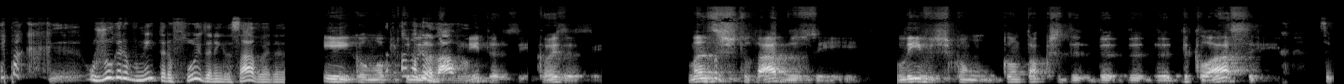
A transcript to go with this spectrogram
epá, que, o jogo era bonito, era fluido, era engraçado, era. E com oportunidades bonitas e coisas, e lances estudados e livros com, com toques de, de, de, de classe. Sim,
